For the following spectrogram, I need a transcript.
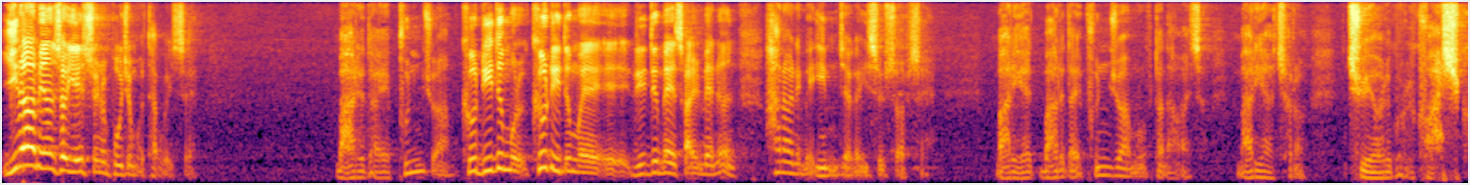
일하면서 예수님을 보지 못하고 있어요. 마르다의 분주함, 그 리듬을 그 리듬의 리듬의 삶에는 하나님의 임재가 있을 수 없어요. 마르다의 분주함으로부터 나와서 마리아처럼 주의 얼굴을 구하시고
